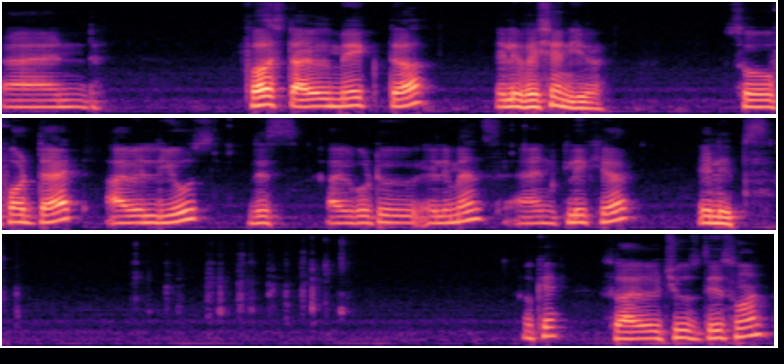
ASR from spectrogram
And first I will make the elevation here. So for that I will use this. I will go to elements and click here ellipse. Okay so I will choose this one.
